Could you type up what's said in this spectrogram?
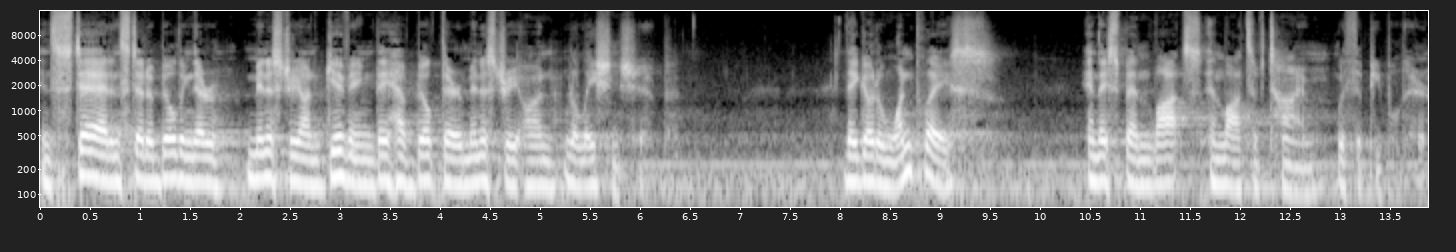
Instead, instead of building their ministry on giving, they have built their ministry on relationship. They go to one place and they spend lots and lots of time with the people there.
